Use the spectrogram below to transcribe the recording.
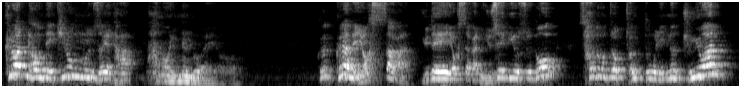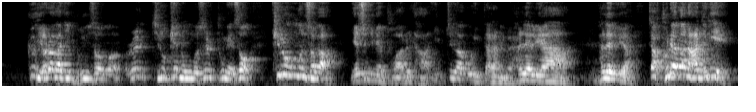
그러한 가운데 기록 문서에 다 남아 있는 거예요. 그, 그 다음에 역사가, 유대의 역사관 유세비우스도 사도적 전통을 잇는 중요한 그 여러 가지 문서를 기록해 놓은 것을 통해서 기록 문서가 예수님의 부활을 다 입증하고 있다라는 거예요. 할렐루야. 할렐루야. 자, 군에 간 아들이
